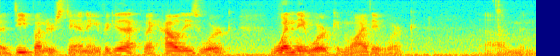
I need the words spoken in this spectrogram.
a deep understanding of exactly how these work, when they work, and why they work. Um, and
